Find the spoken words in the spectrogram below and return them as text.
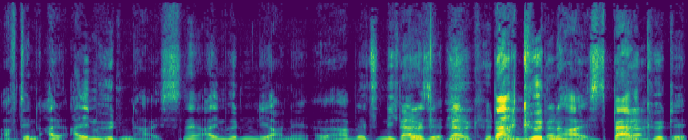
auf den Al Almhütten heißt ne? Almhütten? Ja, ne? Habe jetzt nicht Berg- Berghütten? Berghütten Berg- heißt, ja. Berghütte.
